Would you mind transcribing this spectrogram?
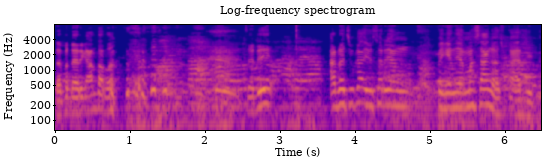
Dapat dari kantor loh. Jadi ada juga user yang pengennya masa nggak suka RGB.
